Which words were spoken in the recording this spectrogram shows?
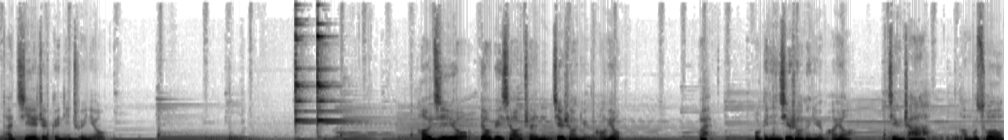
他接着跟你吹牛。好基友要给小陈介绍女朋友，喂，我给您介绍个女朋友，警察，很不错哦。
